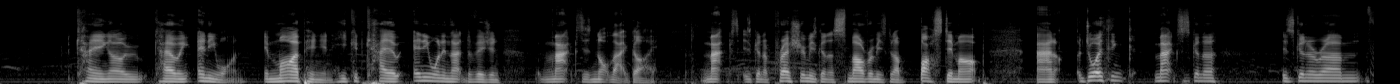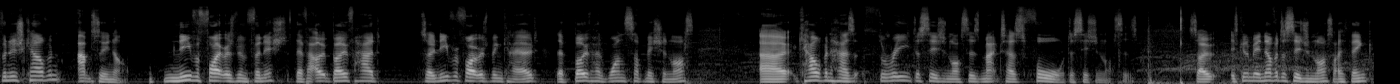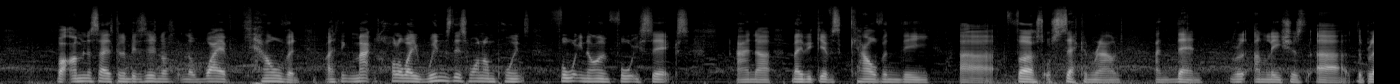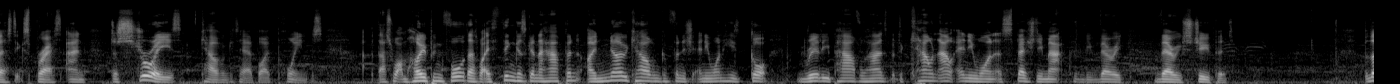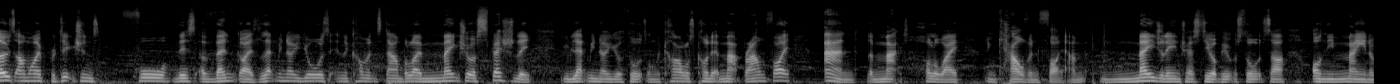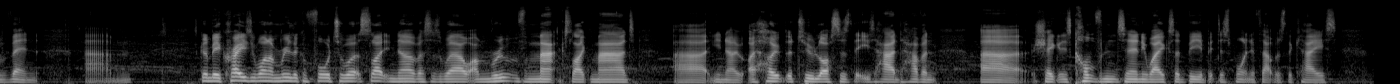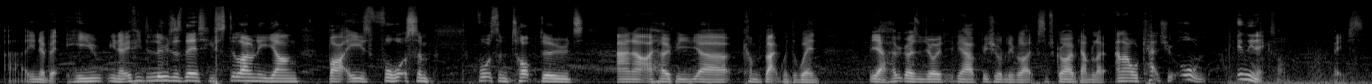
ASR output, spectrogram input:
KO, KOing anyone. In my opinion, he could KO anyone in that division. But Max is not that guy. Max is going to pressure him. He's going to smother him. He's going to bust him up. And do I think Max is going to is going to um, finish Calvin? Absolutely not. Neither fighter has been finished. They've both had so neither fighter has been KO'd. They've both had one submission loss. Uh, Calvin has three decision losses. Max has four decision losses. So it's going to be another decision loss, I think. But I'm going to say it's going to be a decision loss in the way of Calvin. I think Max Holloway wins this one on points, 49-46 and uh, maybe gives Calvin the uh, first or second round and then unleashes uh, the Blessed Express and destroys Calvin Kattar by points. That's what I'm hoping for. That's what I think is going to happen. I know Calvin can finish anyone. He's got really powerful hands, but to count out anyone, especially Max, would be very, very stupid. But those are my predictions for this event, guys. Let me know yours in the comments down below. Make sure, especially, you let me know your thoughts on the Carlos Condit and Matt Brown fight and the Max Holloway and Calvin fight. I'm majorly interested to see what people's thoughts are on the main event. Um, it's going to be a crazy one. I'm really looking forward to it. Slightly nervous as well. I'm rooting for Max like mad. Uh, you know, I hope the two losses that he's had haven't uh, shaken his confidence in any way because I'd be a bit disappointed if that was the case. Uh, you know, but he, you know, if he loses this, he's still only young, but he's fought some, fought some top dudes, and uh, I hope he uh, comes back with the win. But yeah, hope you guys enjoyed. If you have, be sure to leave a like, subscribe down below, and I will catch you all in the next one. Peace.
